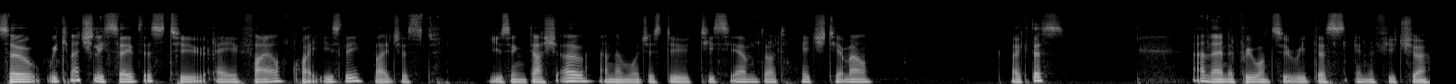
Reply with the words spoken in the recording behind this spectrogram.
So we can actually save this to a file quite easily by just using dash o, and then we'll just do tcm.html like this. And then if we want to read this in the future,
